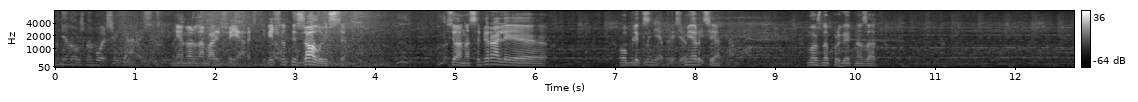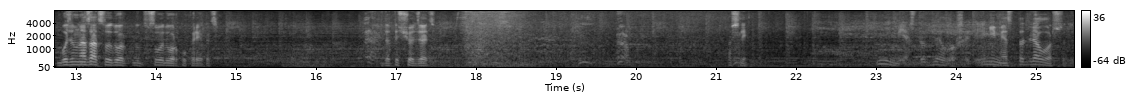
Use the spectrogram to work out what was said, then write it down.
Мне нужно больше ярости. Мне нужно больше ярости. Вечно ты жалуешься. Все, насобирали облик с- Мне смерти. Можно прыгать назад. Будем назад в свой двор, в свой двор кукарекать. Да ты что, дядь? Пошли. Не место для лошади. Не место для лошади.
